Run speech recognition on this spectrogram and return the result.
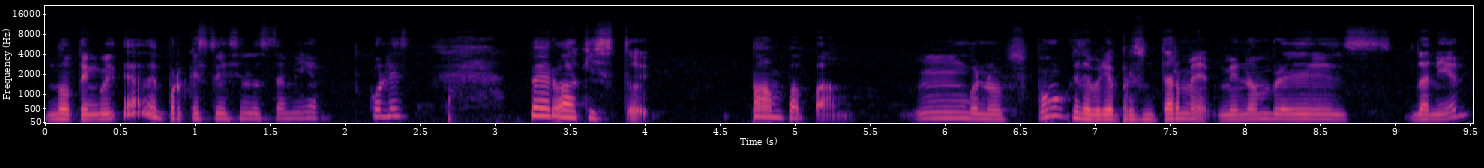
no tengo idea de por qué estoy haciendo esta mierda. ¿Cuál es? Pero aquí estoy. Pam, pam, pam. Mm, bueno, supongo que debería presentarme. Mi nombre es Daniel.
